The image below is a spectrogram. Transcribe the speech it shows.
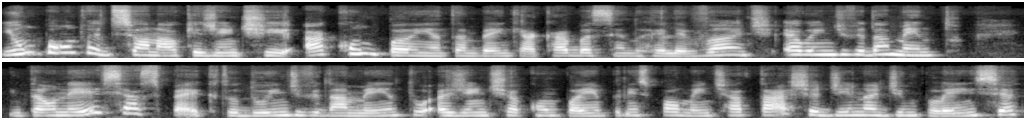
E um ponto adicional que a gente acompanha também, que acaba sendo relevante, é o endividamento. Então, nesse aspecto do endividamento, a gente acompanha principalmente a taxa de inadimplência,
